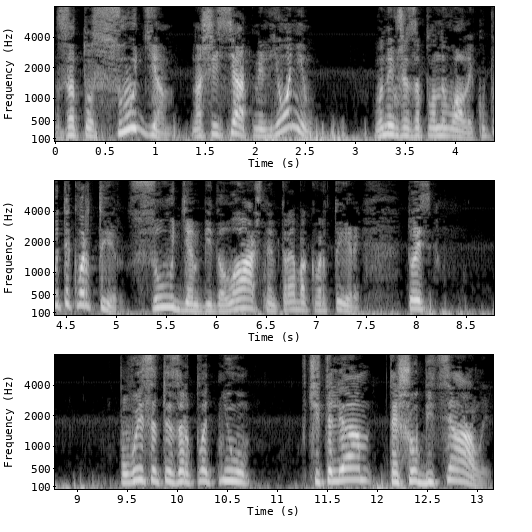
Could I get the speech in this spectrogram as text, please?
зато суддям на 60 мільйонів вони вже запланували купити квартир. Суддям, бідолашним треба квартири. Тобто повисити зарплатню вчителям те, що обіцяли.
